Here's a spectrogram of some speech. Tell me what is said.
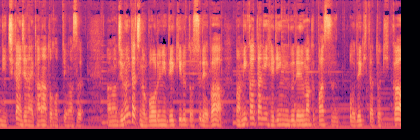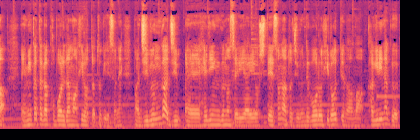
に近いんじゃないかなと思っています。あの自分たちのボールにできるとすれば、まあ、味方にヘディングでうまくパスをできた時か、え味方がこぼれ球を拾った時ですよね、まあ、自分がじ、えー、ヘディングの競り合いをしてその後自分でボールを拾うっていうのは、まあ、限りなく、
